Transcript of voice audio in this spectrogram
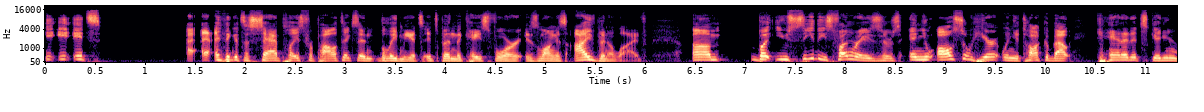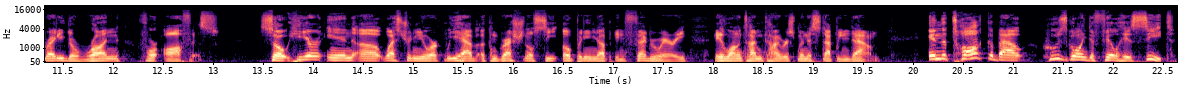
it, it's, I think it's a sad place for politics, and believe me, it's it's been the case for as long as I've been alive. Um, but you see these fundraisers, and you also hear it when you talk about candidates getting ready to run for office. So here in uh, Western New York, we have a congressional seat opening up in February. A longtime congressman is stepping down. And the talk about who's going to fill his seat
